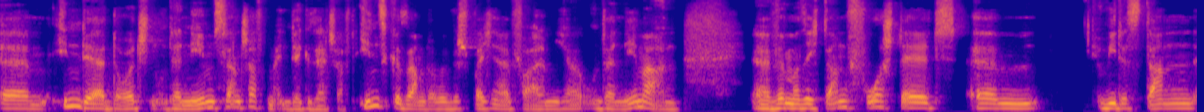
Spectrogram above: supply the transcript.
ähm, in der deutschen Unternehmenslandschaft, in der Gesellschaft insgesamt, aber wir sprechen ja vor allem ja Unternehmer an, äh, wenn man sich dann vorstellt, ähm, wie das dann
